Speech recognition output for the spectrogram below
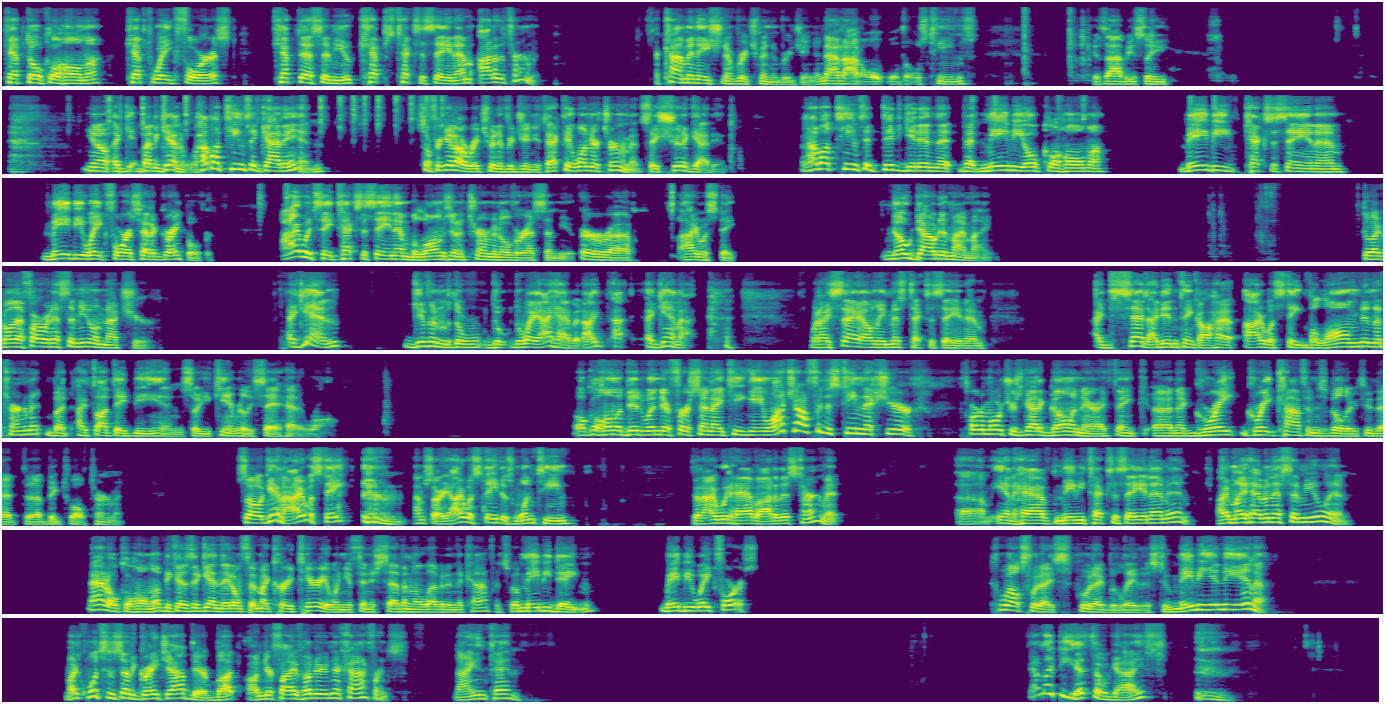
kept Oklahoma, kept Wake Forest, kept SMU, kept Texas A&M out of the tournament. A combination of Richmond and Virginia, not out of all those teams, because obviously you know, but again, how about teams that got in? So forget all Richmond and Virginia Tech. They won their tournaments. They should have got in. But how about teams that did get in that that maybe Oklahoma, maybe Texas A&M, maybe Wake Forest had a gripe over? I would say Texas A&M belongs in a tournament over SMU or uh, Iowa State. No doubt in my mind. Do I go that far with SMU? I'm not sure again, given the, the, the way I have it, I, I again, I, when I say I only miss Texas A&M, I said I didn't think Ohio, Iowa State belonged in the tournament, but I thought they'd be in. So you can't really say I had it wrong. Oklahoma did win their first NIT game. Watch out for this team next year. Porter Moser's got it going there, I think, uh, and a great, great confidence builder through that uh, Big 12 tournament. So again, Iowa State, I'm sorry, Iowa State is one team that I would have out of this tournament um, and have maybe Texas A&M in. I might have an SMU in. Not Oklahoma, because again, they don't fit my criteria when you finish 7 and 11 in the conference, but maybe Dayton, maybe Wake Forest. Who else would I would I relay this to? Maybe Indiana. Mike Woodson's done a great job there, but under 500 in their conference, nine and 10. That might be it, though, guys.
